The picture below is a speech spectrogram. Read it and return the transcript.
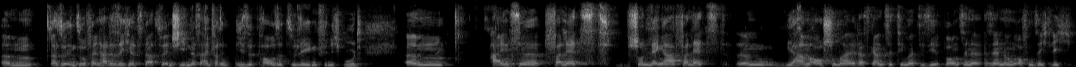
Ähm, also insofern hat er sich jetzt dazu entschieden, das einfach in diese Pause zu legen, finde ich gut. Ähm, Heinze verletzt, schon länger verletzt. Ähm, wir haben auch schon mal das Ganze thematisiert bei uns in der Sendung. Offensichtlich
